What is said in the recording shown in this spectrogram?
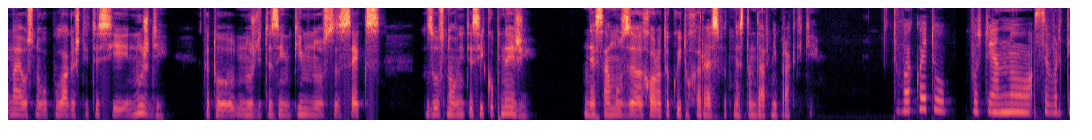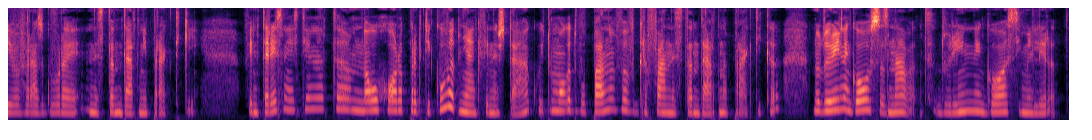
най-основополагащите си нужди, като нуждите за интимност, за секс, за основните си купнежи. Не само за хората, които харесват нестандартни практики. Това, което постоянно се върти в разговора е нестандартни практики. В интерес на истината, много хора практикуват някакви неща, които могат да попаднат в графа нестандартна практика, но дори не го осъзнават, дори не го асимилират.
